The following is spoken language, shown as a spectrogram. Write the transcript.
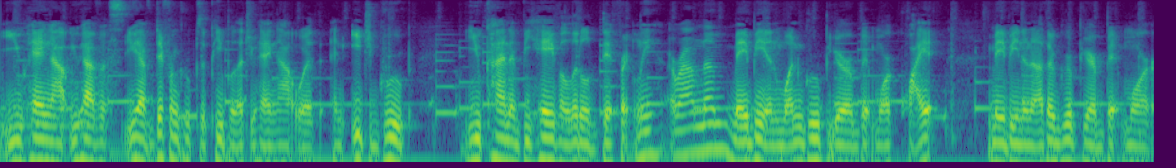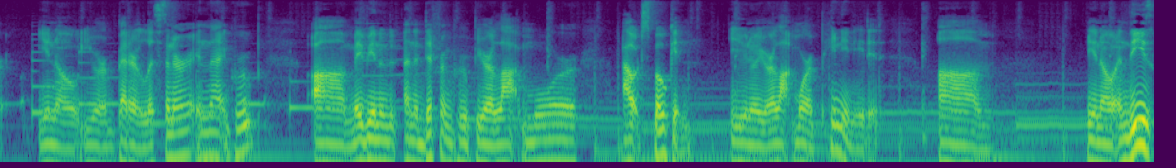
you hang out you have a, you have different groups of people that you hang out with and each group you kind of behave a little differently around them. Maybe in one group you're a bit more quiet. Maybe in another group you're a bit more you know you're a better listener in that group. Um, maybe in a, in a different group you're a lot more outspoken you know you're a lot more opinionated. Um, you know and these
